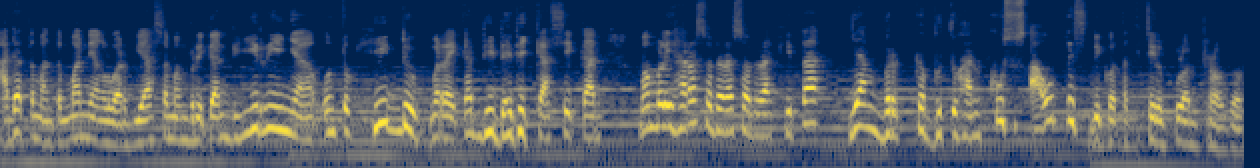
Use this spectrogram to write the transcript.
Ada teman-teman yang luar biasa memberikan dirinya untuk hidup mereka didedikasikan memelihara saudara-saudara kita yang berkebutuhan khusus autis di kota kecil Kulon Progo.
